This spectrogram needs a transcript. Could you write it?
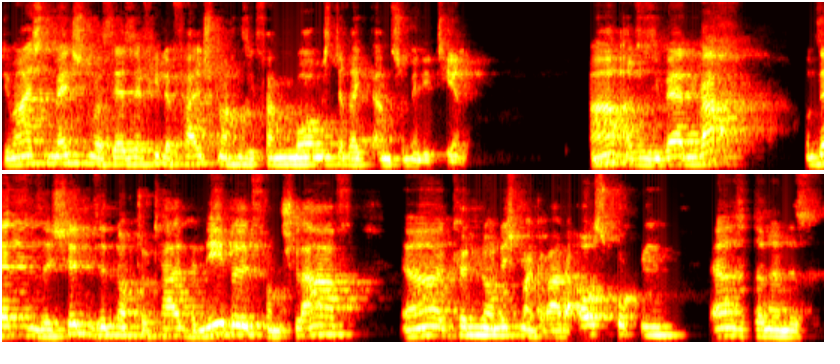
die meisten Menschen, was sehr, sehr viele falsch machen, sie fangen morgens direkt an zu meditieren. Ja, also sie werden wach und setzen sich hin, sind noch total benebelt vom Schlaf, ja, können noch nicht mal gerade ausgucken, ja, sondern es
